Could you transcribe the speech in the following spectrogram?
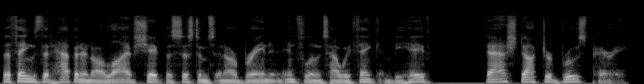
The things that happen in our lives shape the systems in our brain and influence how we think and behave. Dash Dr. Bruce Perry.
